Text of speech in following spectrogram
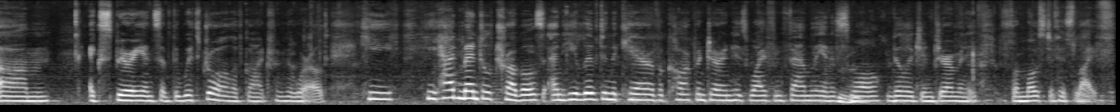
um, experience of the withdrawal of God from the world. He he had mental troubles, and he lived in the care of a carpenter and his wife and family in a small village in Germany for most of his life.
